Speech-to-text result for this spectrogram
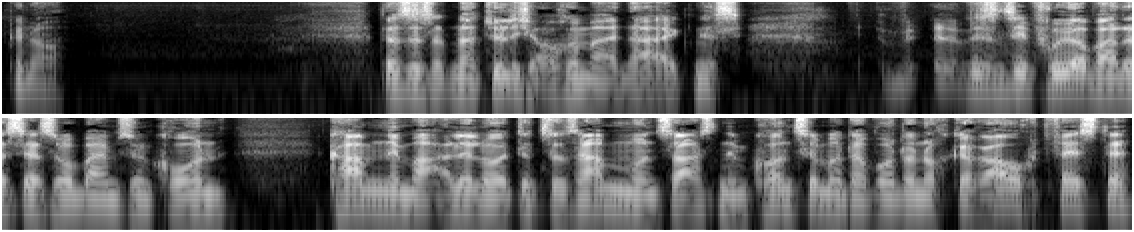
genau. Das ist natürlich auch immer ein Ereignis. Wissen Sie, früher war das ja so beim Synchron, kamen immer alle Leute zusammen und saßen im Konzimmer, da wurde noch geraucht, feste,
